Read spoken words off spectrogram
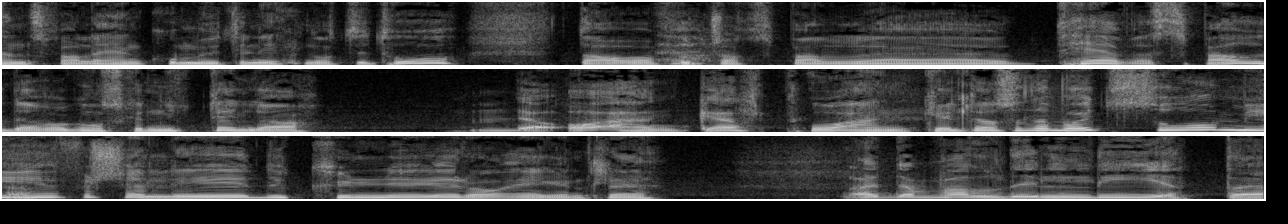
en spillet igjen kom ut i 1982. Da var fortsatt spill eh, TV-spill det var ganske nytt ennå. Ja, og enkelt. Og enkelt. altså Det var ikke så mye forskjellig du kunne gjøre, egentlig. Nei, det er veldig lite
